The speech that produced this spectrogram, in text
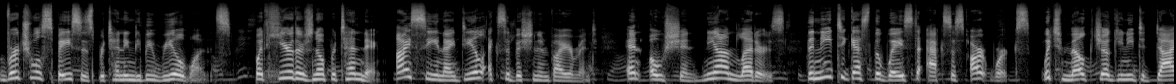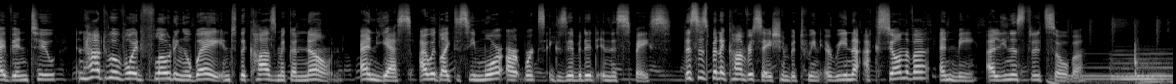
virtual spaces pretending to be real ones. But here there's no pretending. I see an ideal exhibition environment an ocean, neon letters, the need to guess the ways to access artworks, which milk jug you need to dive into, and how to avoid floating away into the cosmic unknown. And yes, I would like to see more artworks exhibited in this space. This has been a conversation between Irina Aksionova and me, Alina Streltsova.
